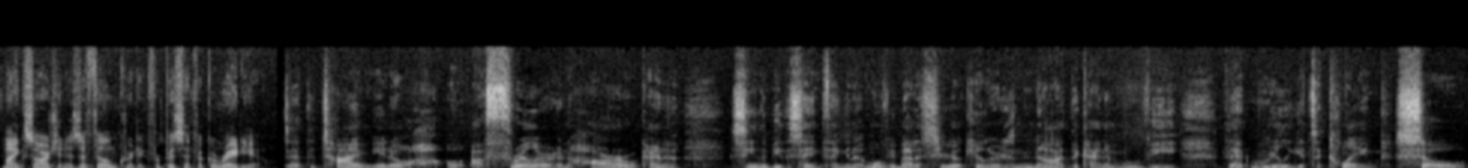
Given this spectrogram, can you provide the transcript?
Mike Sargent is a film critic for Pacifica Radio. At the time, you know, oh, a thriller and horror were kind of seen to be the same thing. And a movie about a serial killer is not the kind of movie that really gets acclaim. So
